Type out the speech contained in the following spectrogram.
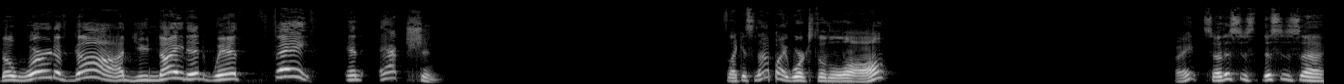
the Word of God united with faith and action. It's like it's not by works of the law. Right? So this is this is uh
